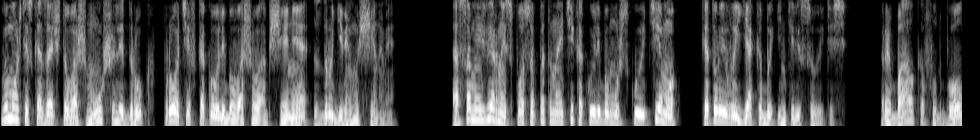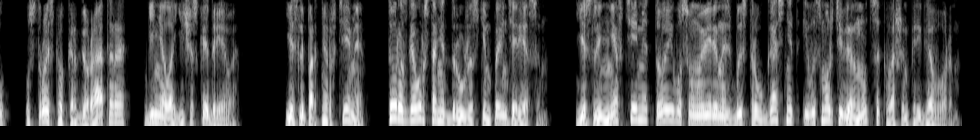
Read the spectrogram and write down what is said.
вы можете сказать, что ваш муж или друг против какого-либо вашего общения с другими мужчинами. А самый верный способ – это найти какую-либо мужскую тему, которой вы якобы интересуетесь. Рыбалка, футбол, устройство карбюратора, генеалогическое древо. Если партнер в теме, то разговор станет дружеским по интересам. Если не в теме, то его самоуверенность быстро угаснет, и вы сможете вернуться к вашим переговорам.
